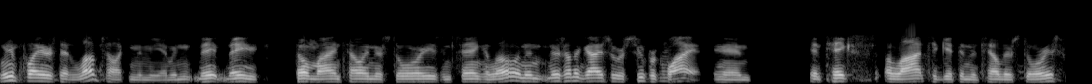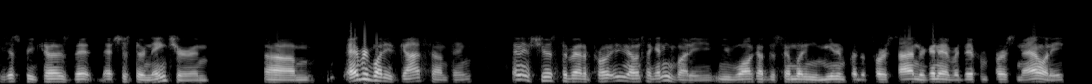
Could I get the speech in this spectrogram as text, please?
we have players that love talking to me. I mean, they they don't mind telling their stories and saying hello, and then there's other guys who are super mm-hmm. quiet, and it takes a lot to get them to tell their stories, just because that that's just their nature, and um, everybody's got something. And it's just about a pro. You know, it's like anybody. You walk up to somebody, you meet them for the first time. They're going to have a different personality,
